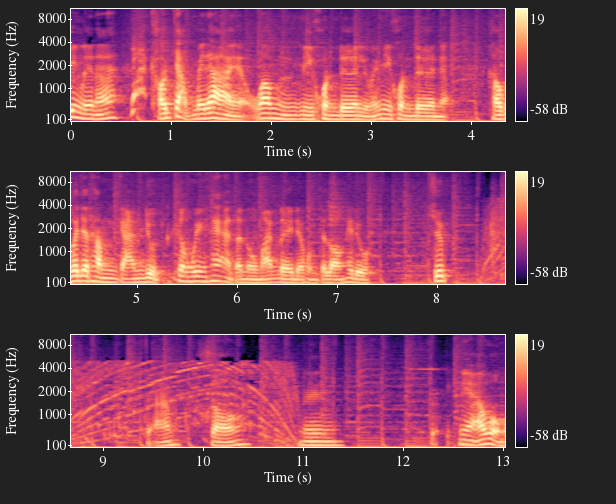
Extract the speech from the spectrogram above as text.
วิ่งเลยนะ เขาจับไม่ได้อะว่ามันมีคนเดินหรือไม่มีคนเดินเนี่ยเขาก็จะทำการหยุดเครื่องวิ่งให้อัตโนมัติเลยเดี๋ยวผมจะลองให้ดูชึบสามสองหนึ่งเนี่ยครับผม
